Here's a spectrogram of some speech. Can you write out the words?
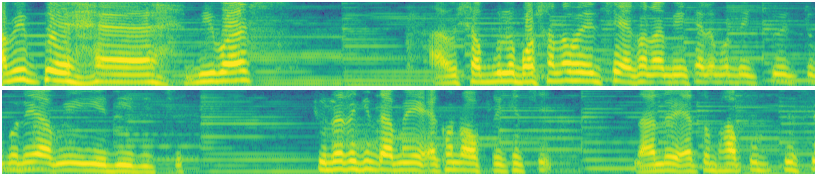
আমি ভিভার্স আমি সবগুলো বসানো হয়েছে। এখন আমি এখানের মধ্যে একটু একটু করে আমি ইয়ে দিয়ে দিচ্ছি। চুলাটা কিন্তু আমি এখন অফ রেখেছি। নাহলে এত ভাপ উঠতেছে,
